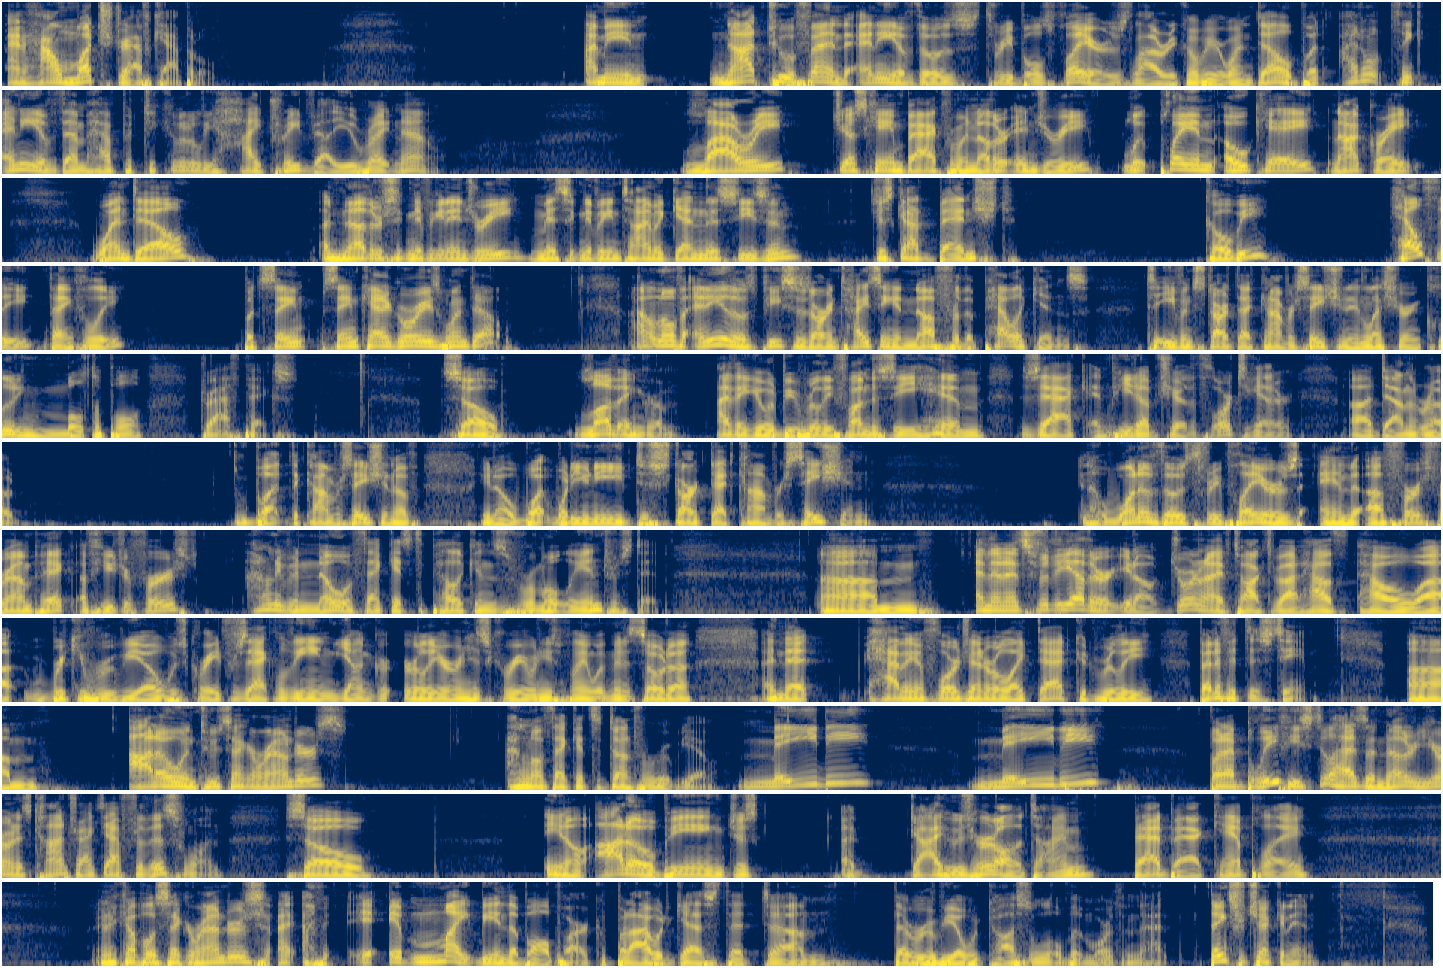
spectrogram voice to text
And how much draft capital? I mean, not to offend any of those three Bulls players, Lauri, Coby, or Wendell, but I don't think any of them have particularly high trade value right now. Lauri just came back from another injury, playing okay, not great. Wendell, another significant injury, missed significant time again this season, just got benched. Coby, healthy, thankfully, but same same category as Wendell. I don't know if any of those pieces are enticing enough for the Pelicans to even start that conversation unless you're including multiple draft picks. So, love Ingram. I think it would be really fun to see him, Zach, and P Dub share the floor together uh, down the road. But the conversation of, you know, what what do you need to start that conversation? You know, one of those three players and a first round pick, a future first. I don't even know if that gets the Pelicans remotely interested. Um, and then as for the other, you know, Jordan and I have talked about how how uh, Ricky Rubio was great for Zach LaVine younger earlier in his career when he was playing with Minnesota, and that having a floor general like that could really benefit this team. Um, Otto and two second rounders. I don't know if that gets it done for Rubio. Maybe, maybe, but I believe he still has another year on his contract after this one. So, you know, Otto being just a guy who's hurt all the time, bad back, can't play, and a couple of second rounders, I, I mean, it, it, might be in the ballpark, but I would guess that um, that Rubio would cost a little bit more than that. Thanks for checking in.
